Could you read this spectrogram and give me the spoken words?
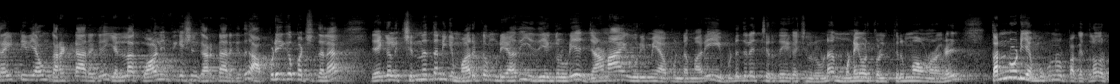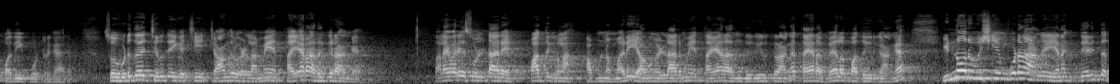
க்ரைட்டீரியாவும் கரெக்டாக இருக்குது எல்லா குவாலிஃபிகேஷன் கரெக்டாக இருக்குது. அப்படிங்கிற பட்சத்தில் எங்களுக்கு சின்னத்தை நீங்கள் மறுக்க முடியாது. இது எங்களுடைய ஜனநாயக உரிமை அப்படின்ற மாதிரி விடுதலை சிறுத்தை கட்சி நிறுவன முனைவர் தொழில் திருமாவளவர்கள் தன்னுடைய முகநூல் பக்கத்தில் ஒரு பதிவு போட்டிருக்காரு. ஸோ விடுதலை சிறுத்தை கட்சியை சார்ந்தவர்கள் எல்லாமே தயாராக இருக்கிறாங்க. தலைவரே சொல்லிட்டாரே பார்த்துக்கலாம் அப்படின்ற மாதிரி அவங்க எல்லாருமே தயாராக இருந்து இருக்கிறாங்க தயாராக வேலை பார்த்துருக்காங்க இன்னொரு விஷயம் கூட நான் எனக்கு தெரிந்த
